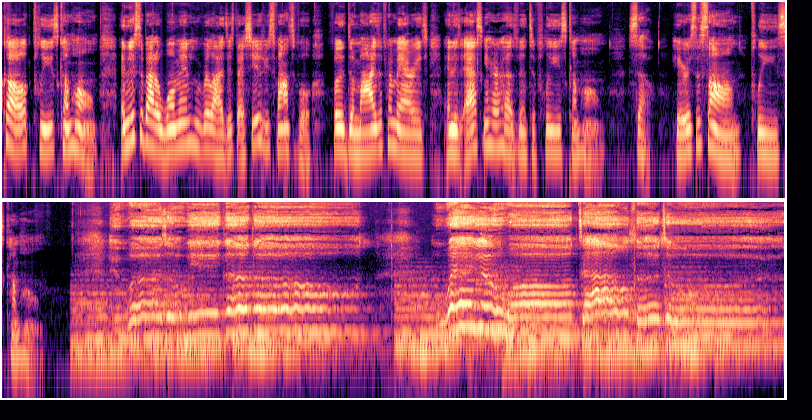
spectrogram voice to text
called Please Come Home. And it's about a woman who realizes that she is responsible for the demise of her marriage and is asking her husband to please come home. So, here is the song, Please Come Home. It was a week ago when you walked out the door.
